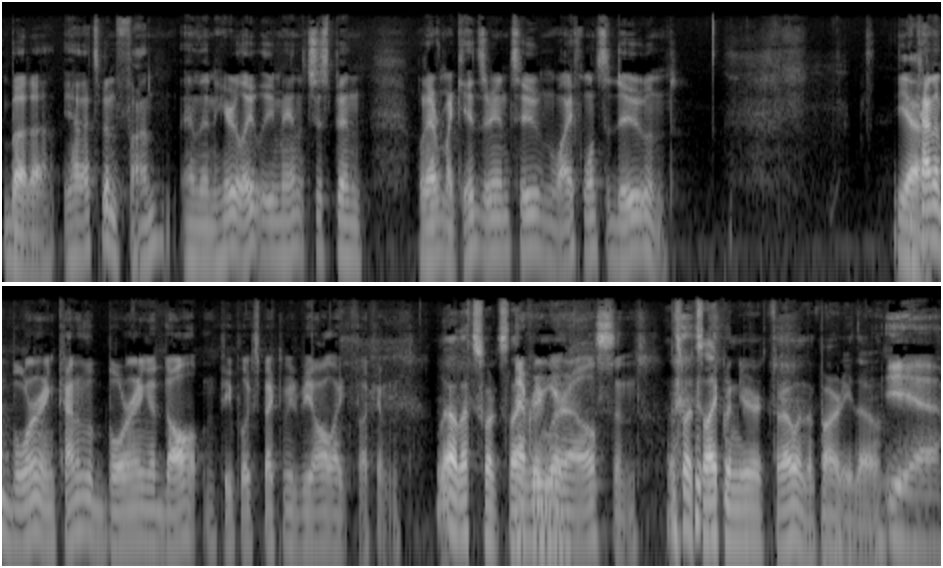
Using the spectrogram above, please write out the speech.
But uh, yeah, that's been fun. And then here lately, man, it's just been whatever my kids are into and wife wants to do and Yeah. kind of boring, kind of a boring adult. And people expect me to be all like fucking Well, that's what it's like everywhere else, and That's what it's like when you're throwing the party, though. yeah,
